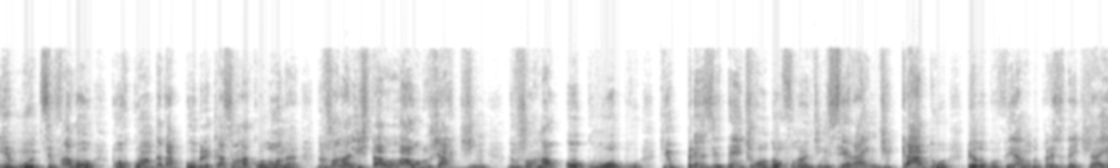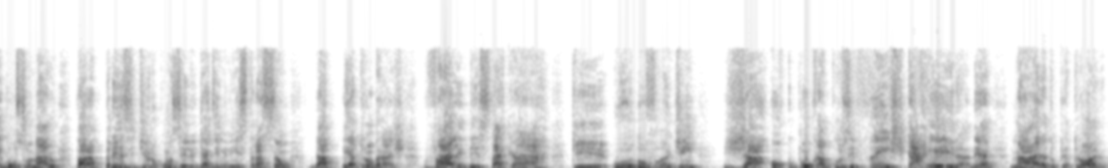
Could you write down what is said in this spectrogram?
E muito se falou por conta da publicação na coluna do jornalista Lauro Jardim, do jornal O Globo, que o presidente Rodolfo Landim será indicado pelo governo do presidente Jair Bolsonaro para presidir o conselho de administração da Petrobras. Vale destacar que o Rodolfo Landim já ocupou o cargo, inclusive fez carreira né, na área do petróleo.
